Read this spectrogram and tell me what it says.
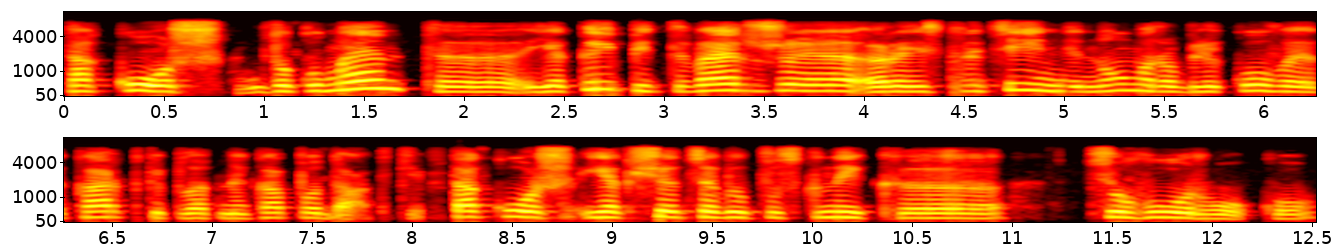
також документ, е, який підтверджує реєстраційний номер облікової картки платника податків. Також, якщо це випускник е, цього року,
